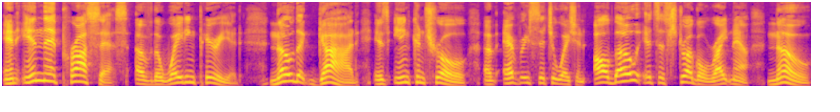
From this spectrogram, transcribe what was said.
And in the process of the waiting period, know that God is in control of every situation. Although it's a struggle right now, know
